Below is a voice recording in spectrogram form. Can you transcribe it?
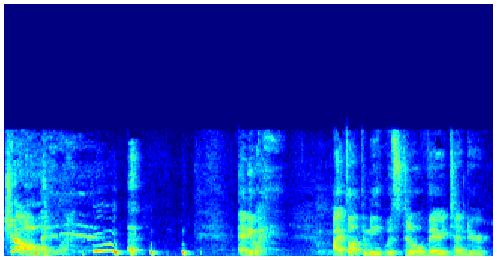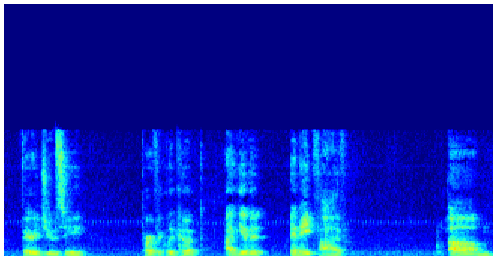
Joe! Anyway, I thought the meat was still very tender, very juicy, perfectly cooked. I give it an 8.5. Um,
